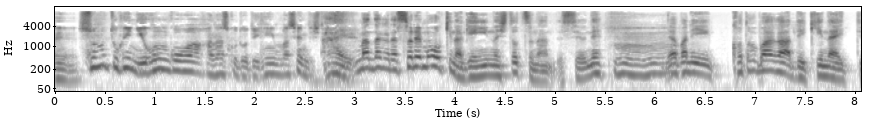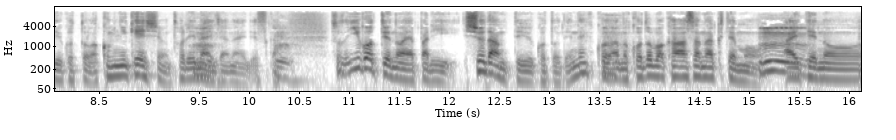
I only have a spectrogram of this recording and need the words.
ええ、その時日本語は話すことできませんでした、ね、はい。まあだからそれも大きな原因の一つなんですよね。やっぱり言葉ができないっていうことはコミュニケーションを取れないじゃないですか。うんうん、その囲碁っていうのはやっぱり手段っていうことでね、うん、あの言葉交わさなくても相手の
